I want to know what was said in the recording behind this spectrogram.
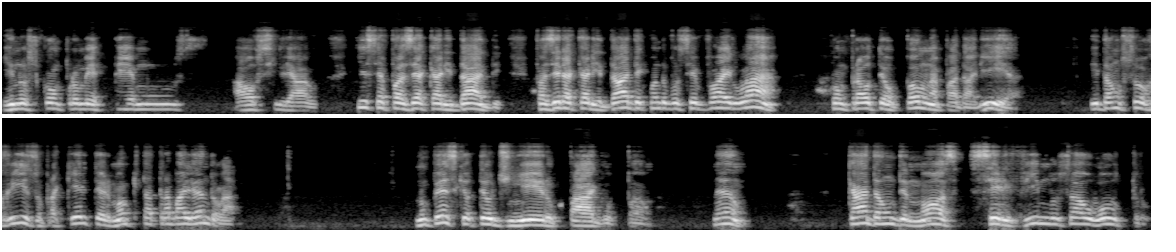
e nos comprometemos a auxiliá-lo. Isso é fazer a caridade. Fazer a caridade é quando você vai lá comprar o teu pão na padaria e dar um sorriso para aquele teu irmão que está trabalhando lá. Não pense que o teu dinheiro paga o pão. Não. Cada um de nós servimos ao outro.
